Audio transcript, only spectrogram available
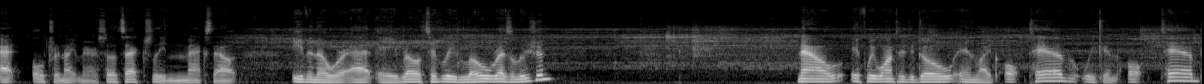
at ultra nightmare. So it's actually maxed out, even though we're at a relatively low resolution. Now, if we wanted to go in like Alt Tab, we can Alt Tab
